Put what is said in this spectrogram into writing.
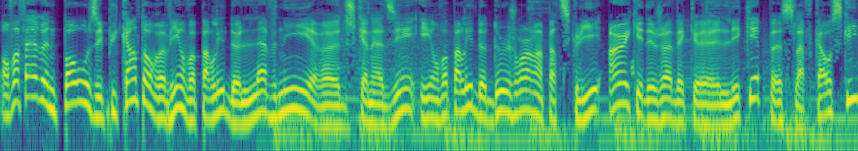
on va faire une pause et puis quand on revient, on va parler de l'avenir euh, du Canadien et on va parler de deux joueurs en particulier. Un qui est déjà avec l'équipe, Slavkowski,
